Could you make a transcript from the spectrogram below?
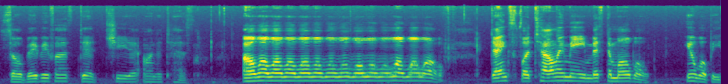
So BabyFirst did cheat it on the test. Oh, whoa, whoa, whoa, whoa, whoa, whoa, whoa, whoa, whoa, whoa, whoa, whoa, whoa. Thanks for telling me, Mr. Mobile. You will be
